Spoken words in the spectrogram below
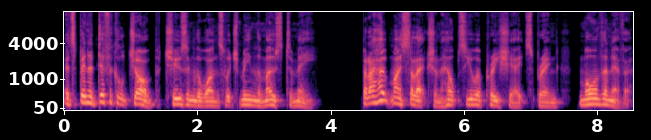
It's been a difficult job choosing the ones which mean the most to me, but I hope my selection helps you appreciate spring more than ever.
